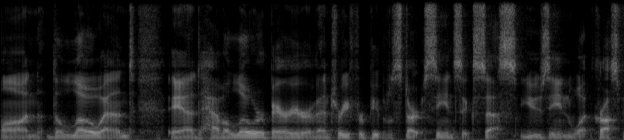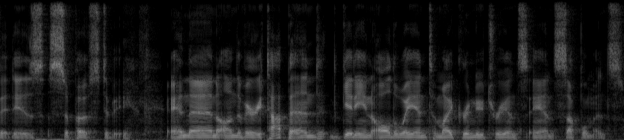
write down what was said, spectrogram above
on the low end and have a lower barrier of entry for people to start seeing success using what CrossFit is supposed to be. And then on the very top end, getting all the way into micronutrients and supplements.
